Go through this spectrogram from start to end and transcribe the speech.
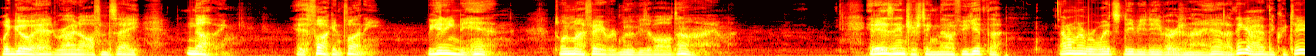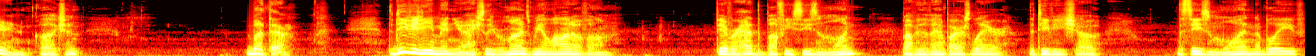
would go ahead right off and say nothing. It's fucking funny, beginning to end. It's one of my favorite movies of all time. It is interesting, though, if you get the I don't remember which DVD version I had. I think I had the Criterion collection. But the the DVD menu actually reminds me a lot of um have you ever had the Buffy season one? Buffy the Vampire Slayer, the TV show. The season one, I believe,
